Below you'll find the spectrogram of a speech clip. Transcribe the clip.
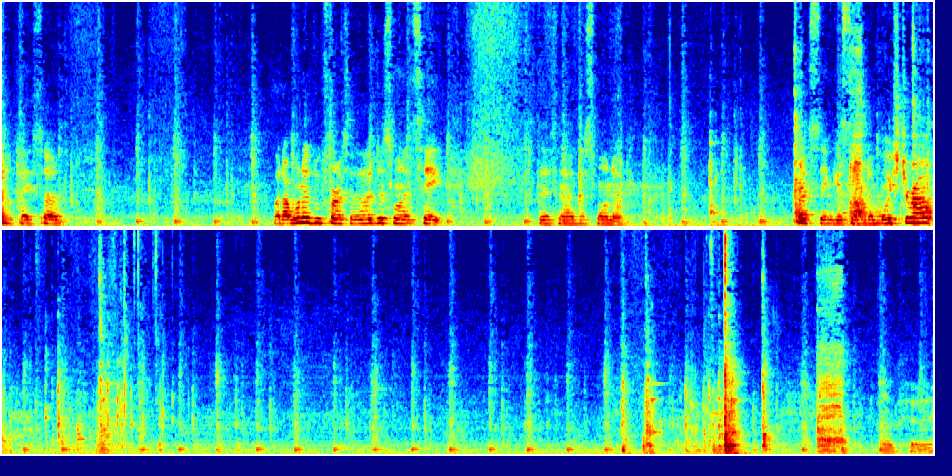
Okay, so what I want to do first is I just want to take this and I just want to press and get some of the moisture out. Okay.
